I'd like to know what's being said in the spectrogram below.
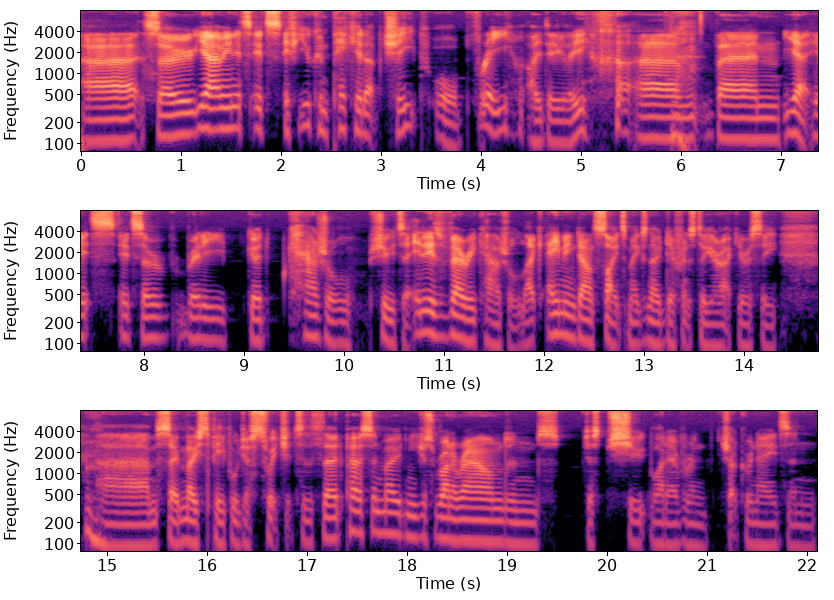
Uh, so yeah i mean it's it's if you can pick it up cheap or free ideally um, then yeah it's it's a really good casual shooter. It is very casual. Like aiming down sights makes no difference to your accuracy. Um, so most people just switch it to the third person mode and you just run around and just shoot whatever and chuck grenades and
